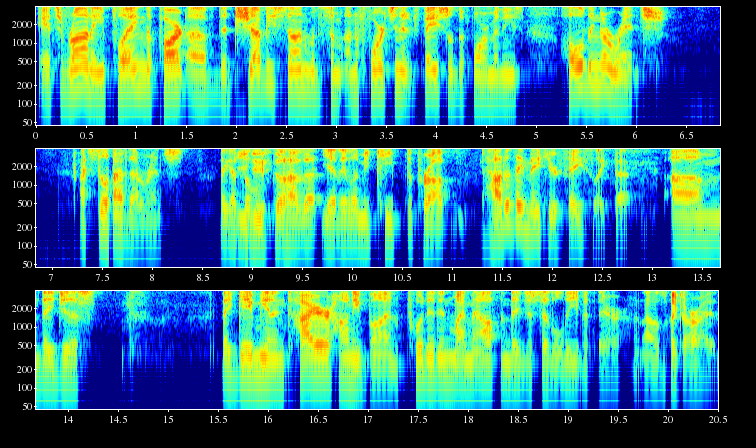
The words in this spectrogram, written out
It's Ronny playing the part of the chubby son with some unfortunate facial deformities holding a wrench. I still have that wrench. They got You some, do still have that? yeah, they let me keep the prop. How did they make your face like that? Um, they just they gave me an entire honey bun, put it in my mouth, and they just said leave it there, and I was like, all right.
